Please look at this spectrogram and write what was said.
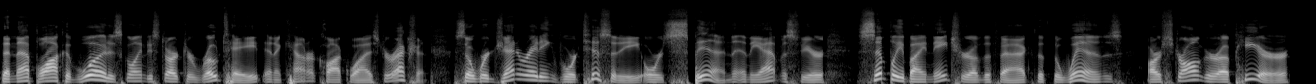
then that block of wood is going to start to rotate in a counterclockwise direction. So we're generating vorticity or spin in the atmosphere simply by nature of the fact that the winds are stronger up here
